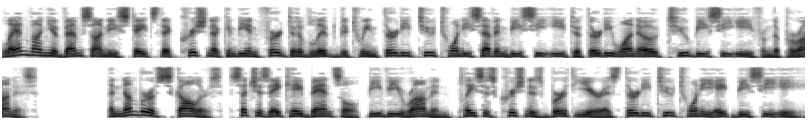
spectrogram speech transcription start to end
Lavanya Vemsani states that Krishna can be inferred to have lived between 3227 BCE to 3102 BCE from the Puranas. A number of scholars, such as A. K. Bansal, B. V. Raman places Krishna's birth year as 3228 BCE.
